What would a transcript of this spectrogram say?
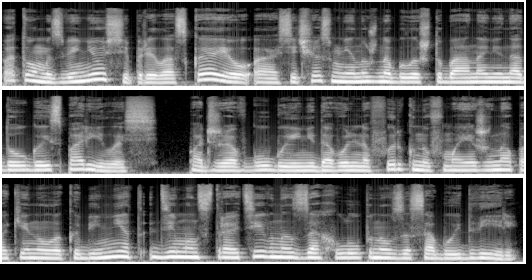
«Потом извинюсь и приласкаю, а сейчас мне нужно было, чтобы она ненадолго испарилась». Поджав губы и недовольно фыркнув, моя жена покинула кабинет, демонстративно захлопнув за собой дверь.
